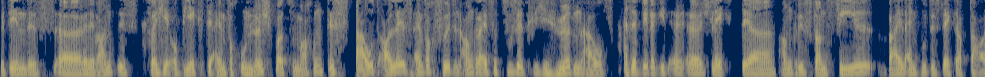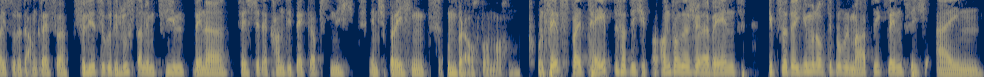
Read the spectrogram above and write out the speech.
für den das äh, relevant ist, solche Objekte einfach unlöschbar zu machen. Das baut alles einfach für den Angreifer zusätzliche Hürden auf. Also entweder geht, äh, äh schlägt der Angriff dann fehl, weil ein gutes Backup da ist, oder der Angreifer verliert sogar die Lust an dem Ziel, wenn er feststellt, er kann die Backups nicht entsprechend unbrauchbar machen. Und selbst bei Tape, das hatte ich anfangs schon erwähnt, gibt es natürlich immer noch die Problematik, wenn sich ein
